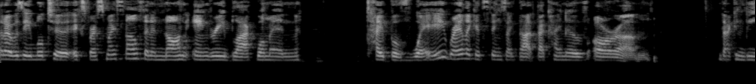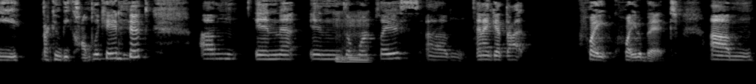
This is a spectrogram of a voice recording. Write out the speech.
that I was able to express myself in a non-angry black woman type of way, right? Like it's things like that that kind of are um that can be that can be complicated um in in mm-hmm. the workplace. Um and I get that quite quite a bit. Um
